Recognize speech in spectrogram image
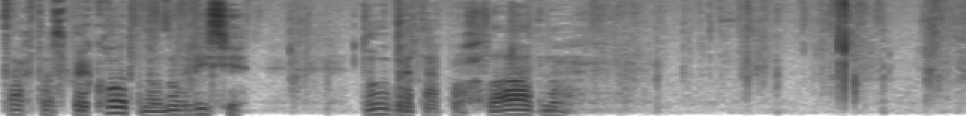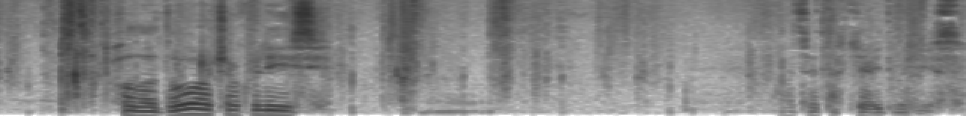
Так то спекотно, але в лісі добре так прохладно. Холодочок в лісі. Оце так я йду лісом.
